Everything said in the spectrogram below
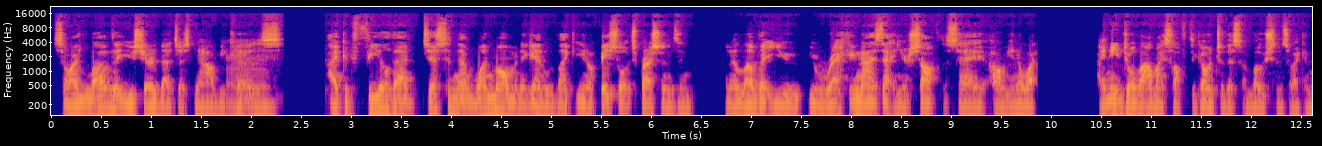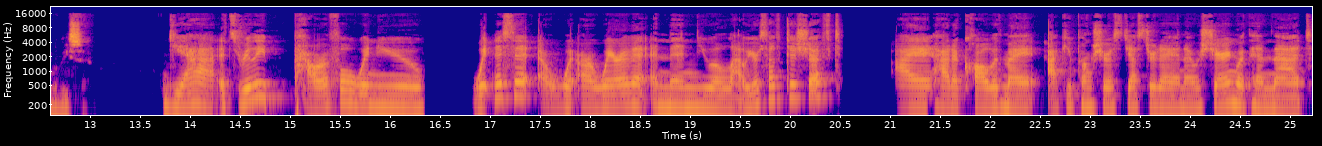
So I love that you shared that just now because mm. I could feel that just in that one moment again with like, you know, facial expressions. And, and I love that you, you recognize that in yourself to say, oh, you know what? I need to allow myself to go into this emotion so I can release it. Yeah. It's really powerful when you witness it or are aware of it and then you allow yourself to shift. I had a call with my acupuncturist yesterday and I was sharing with him that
